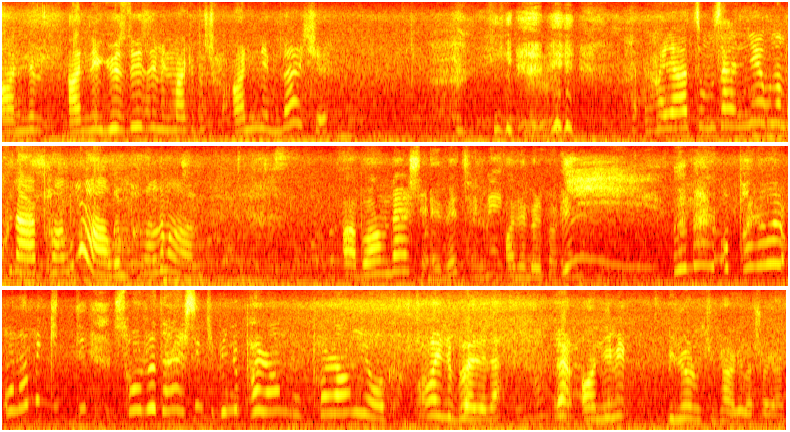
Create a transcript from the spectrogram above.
Annem, anne yüzde yüz eminim arkadaşlar. Annem der ki Hayatım sen niye buna bu kadar pahalı mı aldın? Pahalı mı aldın? Aa, babam derse evet. Annem böyle yapar. Ömer o paralar ona mı gitti? Sonra dersin ki benim param yok, param yok. Aynı böyleler. Ben annemi biliyorum çünkü arkadaşlar yani.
